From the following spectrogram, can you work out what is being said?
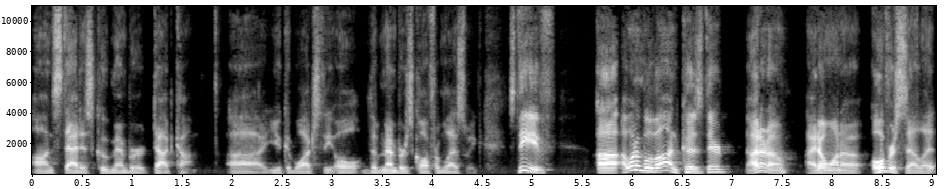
on statuscoupmember.com. Uh, you could watch the old the members call from last week. Steve, uh, I want to move on because they're I don't know. I don't want to oversell it,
